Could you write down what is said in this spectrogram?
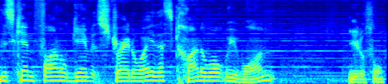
This can final gambit straight away. That's kind of what we want. Beautiful.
